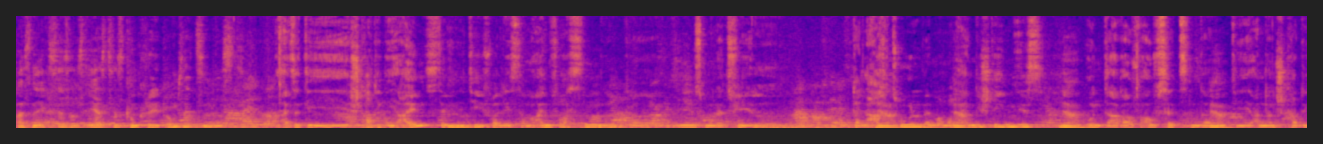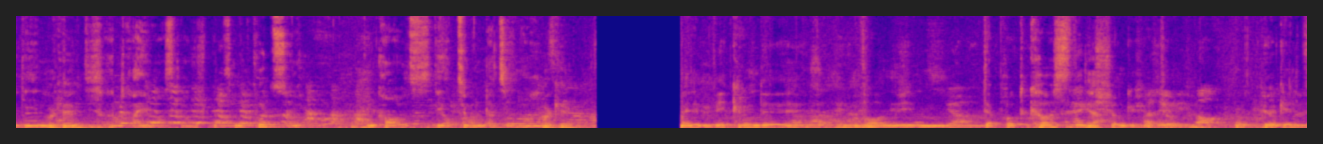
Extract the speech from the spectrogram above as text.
als nächstes, als erstes konkret umsetzen wirst? Also die Strategie 1 definitiv, weil die ist am einfachsten. Ne? Da muss man nicht viel danach ja. tun, wenn man mal ja. eingestiegen ist. Ja. Und darauf aufsetzen dann die anderen Strategien. Okay. Mit drei war es, glaube ich, mit Puts und, und Calls, die Optionen dazu noch. Okay. Beweggründe waren eben der Podcast, den ja. ich schon gehört habe, Hörgeld.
